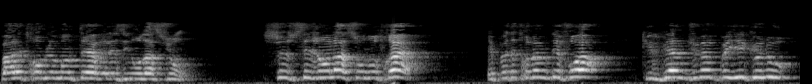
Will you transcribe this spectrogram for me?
par les tremblements de terre et les inondations. ces gens-là sont nos frères, et peut-être même des fois qu'ils viennent du même pays que nous,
